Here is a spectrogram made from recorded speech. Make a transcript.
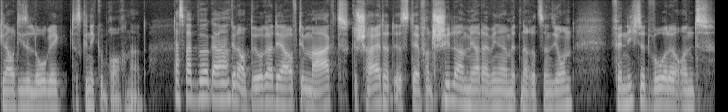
genau diese Logik das Genick gebrochen hat. Das war Bürger. Genau, Bürger, der auf dem Markt gescheitert ist, der von Schiller mehr oder weniger mit einer Rezension vernichtet wurde und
